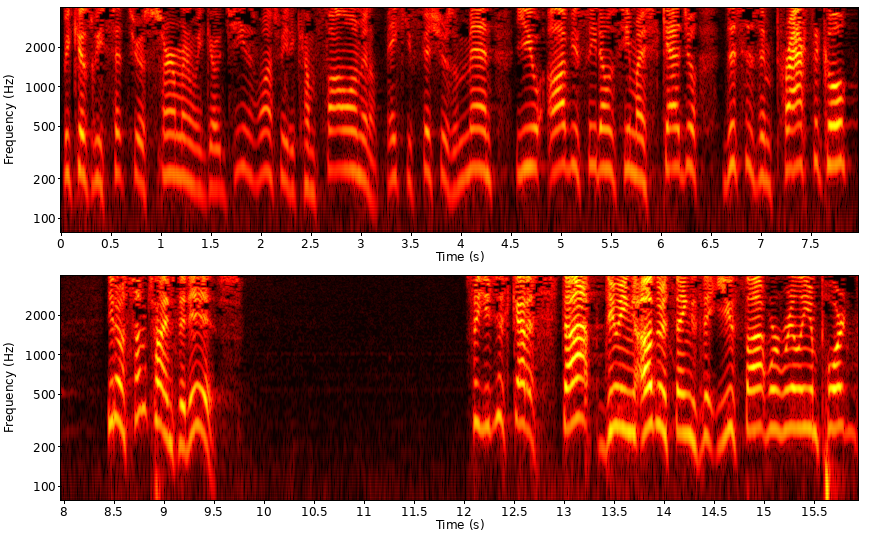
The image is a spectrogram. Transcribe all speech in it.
because we sit through a sermon and we go, Jesus wants me to come follow him and make you fishers of men. You obviously don't see my schedule. This is impractical. You know, sometimes it is. So you just got to stop doing other things that you thought were really important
